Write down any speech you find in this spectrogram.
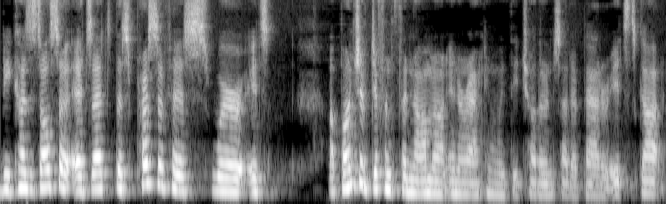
because it's also it's at this precipice where it's a bunch of different phenomena interacting with each other inside a battery. It's got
